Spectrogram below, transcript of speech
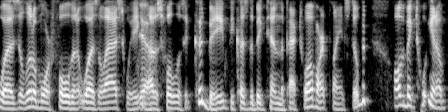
was a little more full than it was the last week. Yeah. Not as full as it could be because the Big Ten and the Pac-12 aren't playing still, but all the Big, tw- you know,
